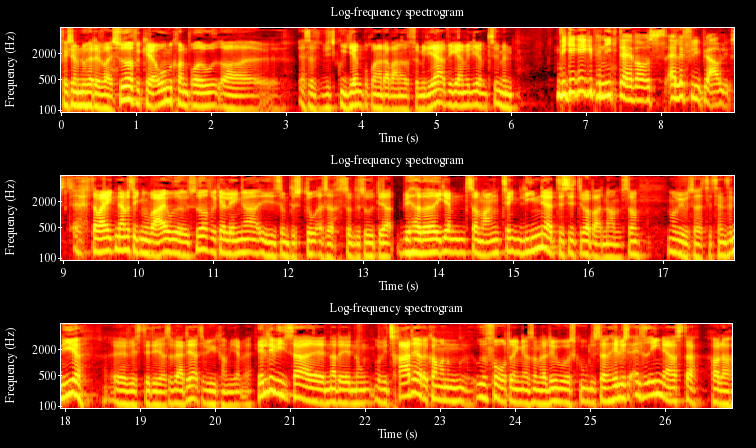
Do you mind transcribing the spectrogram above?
For eksempel nu her, da vi var i Sydafrika, og Omikron brød ud, og øh, altså, vi skulle hjem på grund af, at der var noget familiært, vi gerne ville hjem til, men Vi gik ikke i panik, da vores alle fly blev aflyst. der var ikke, nærmest ikke nogen veje ud af Sydafrika længere, i, som, det stod, altså, som det stod der. Vi havde været igennem så mange ting lignende, at det sidste det var bare, Nå, så må vi jo så til Tanzania, øh, hvis det er det her, så være der, til vi kan komme hjem. Heldigvis, så, øh, når, det er nogle, hvor vi er trætte, og der kommer nogle udfordringer, som er lidt uoverskuelige, så er der heldigvis altid en af os, der holder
